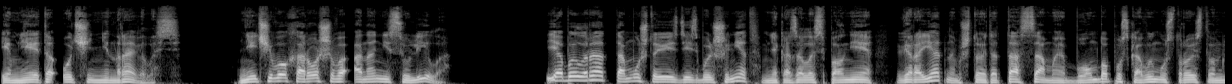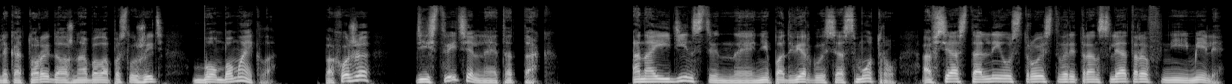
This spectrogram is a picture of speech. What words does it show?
И мне это очень не нравилось. Ничего хорошего она не сулила. Я был рад тому, что ее здесь больше нет. Мне казалось вполне вероятным, что это та самая бомба, пусковым устройством для которой должна была послужить бомба Майкла. Похоже, действительно это так. Она единственная не подверглась осмотру, а все остальные устройства ретрансляторов не имели.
